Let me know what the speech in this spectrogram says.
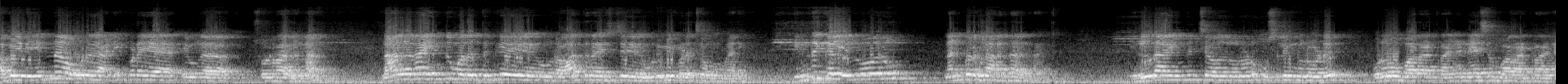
அப்ப இது என்ன ஒரு அடிப்படைய இவங்க சொல்றாங்கன்னா நாங்க தான் இந்து மதத்துக்கு ஒரு ஆத்தரைஸ்டு உரிமை படைச்சவங்க மாதிரி. இந்துக்கள் எல்லோரும் நண்பர்களாக தான் இருக்காங்க. எல்லா இந்து சகோதரர்களோடும் முஸ்லீம்களோடு உறவு பாராட்டுறாங்க நேசம் பாராட்டுறாங்க.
